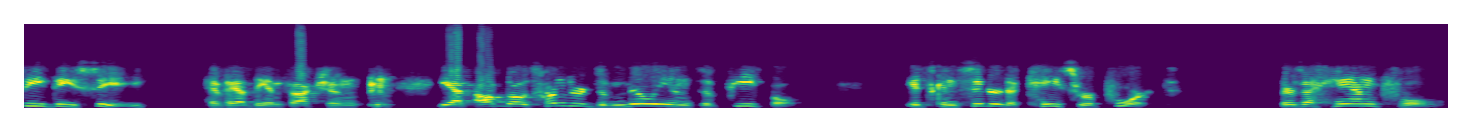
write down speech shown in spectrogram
CDC have had the infection. Yet, of those hundreds of millions of people, it's considered a case report. There's a handful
